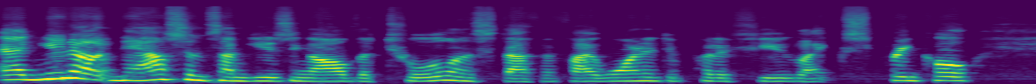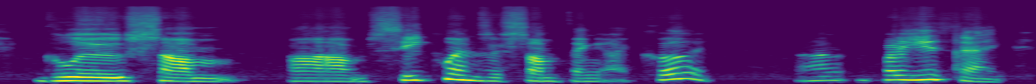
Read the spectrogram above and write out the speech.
And you know, now since I'm using all the tulle and stuff, if I wanted to put a few like sprinkle glue some um, sequins or something, I could. Uh, what do you think?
